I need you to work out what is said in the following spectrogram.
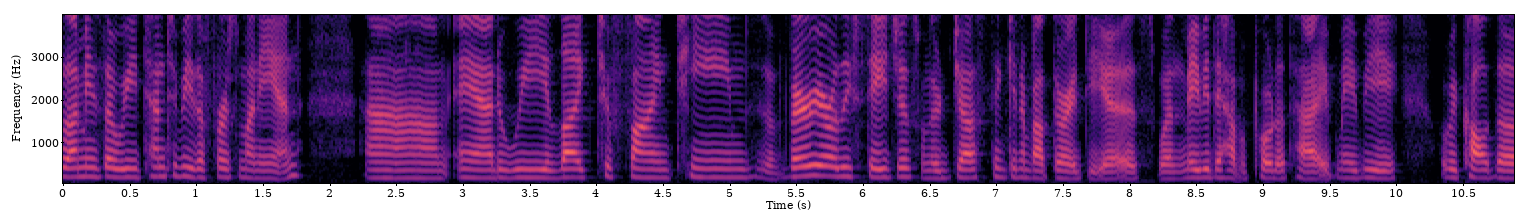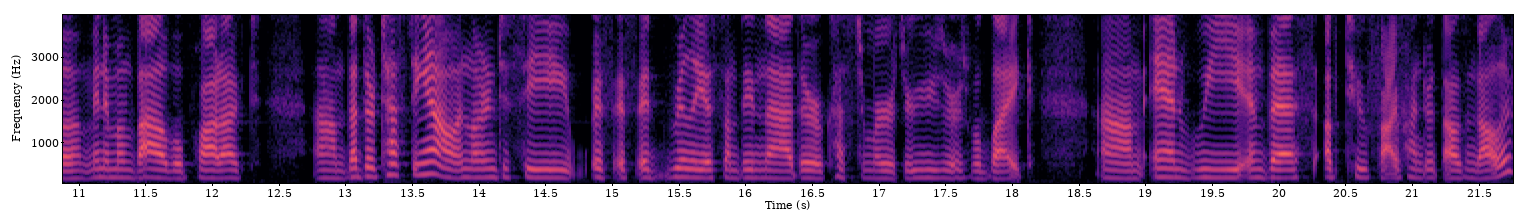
So that means that we tend to be the first money in, um, and we like to find teams at very early stages when they're just thinking about their ideas, when maybe they have a prototype, maybe what we call the minimum viable product. Um, that they're testing out and learning to see if, if it really is something that their customers or users would like. Um, and we invest up to $500,000.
